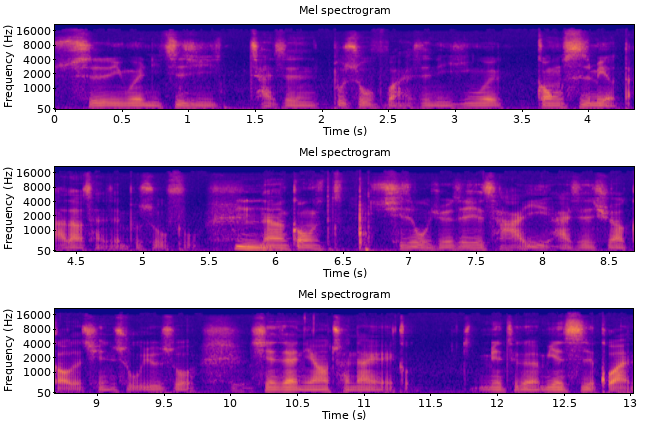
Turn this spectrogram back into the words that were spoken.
是因为你自己产生不舒服，还是你因为公司没有达到产生不舒服？嗯，那公其实我觉得这些差异还是需要搞得清楚，就是说，现在你要传达给面这个面试官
